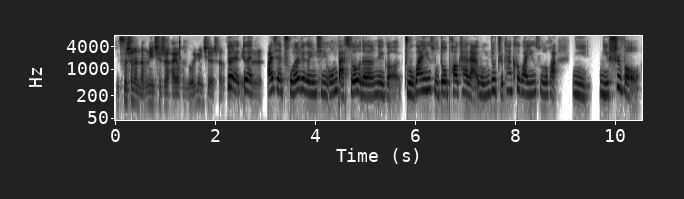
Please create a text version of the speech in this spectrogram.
你自身的能力，其实还有很多运气的成分。对对，而且除了这个运气，我们把所有的那个主观因素都抛开来，我们就只看客观因素的话，你你是否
